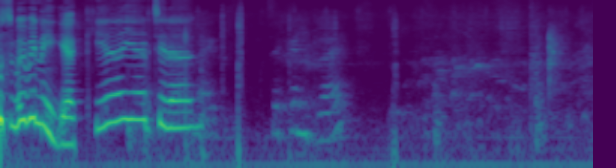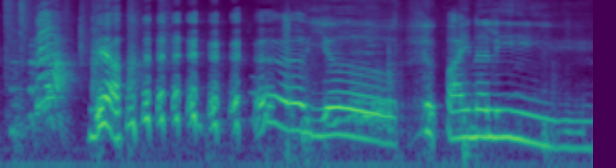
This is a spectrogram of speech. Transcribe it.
उसमें भी नहीं गया? क्या यार चिराग? गया। यो फाइनली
